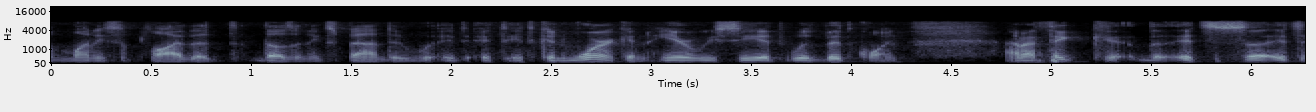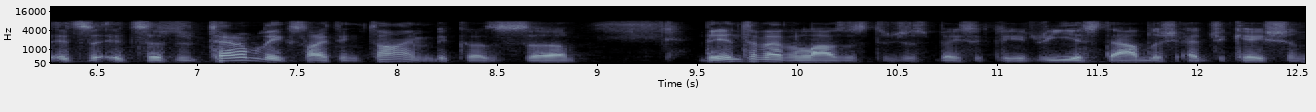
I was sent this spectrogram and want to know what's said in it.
a money supply that doesn't expand. It, it, it can work, and here we see it with Bitcoin. And I think it's uh, it's it's it's a terribly exciting time because uh, the internet allows us to just basically reestablish education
